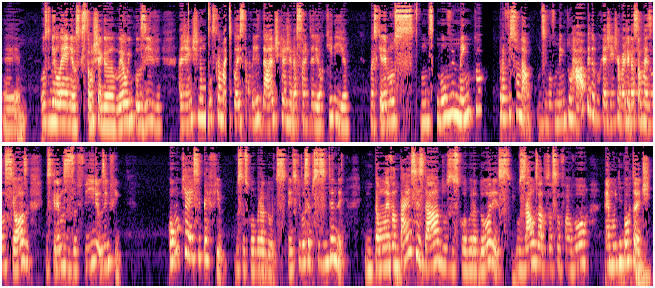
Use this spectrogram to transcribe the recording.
É, os millennials que estão chegando, eu inclusive, a gente não busca mais pela estabilidade que a geração anterior queria. Nós queremos um desenvolvimento profissional. Um desenvolvimento rápido, porque a gente é uma geração mais ansiosa, nós queremos desafios, enfim. Como que é esse perfil dos seus colaboradores? É isso que você precisa entender. Então, levantar esses dados dos colaboradores, usar os dados a seu favor, é muito importante.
